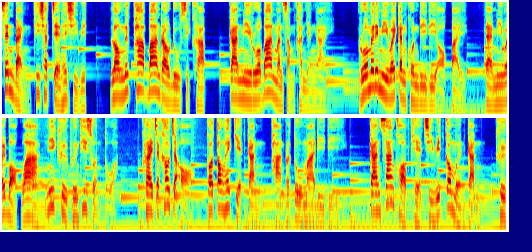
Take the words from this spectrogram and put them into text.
เส้นแบ่งที่ชัดเจนให้ชีวิต ลองนึกภาพบ้านเราดูสิครับ การมีรั้วบ้านมันสำคัญยังไง รั้วไม่ได้มีไว้กันคนดีๆออกไป แต่มีไว้บอกว่านี่คือพื้นที่ส่วนตัว ใครจะเข้าจะออกก็ต้องให้เกียรติกันผ่านประตูมาดีๆ การสร้างขอบเขตชีวิตก็เหมือนกัน คือ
